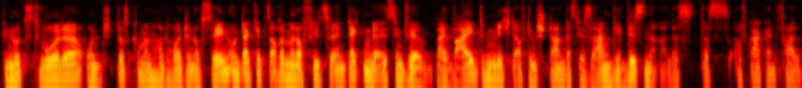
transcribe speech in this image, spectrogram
genutzt wurde und das kann man halt heute noch sehen und da gibt es auch immer noch viel zu entdecken, da sind wir bei weitem nicht auf dem Stand, dass wir sagen, wir wissen alles, das auf gar keinen Fall.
